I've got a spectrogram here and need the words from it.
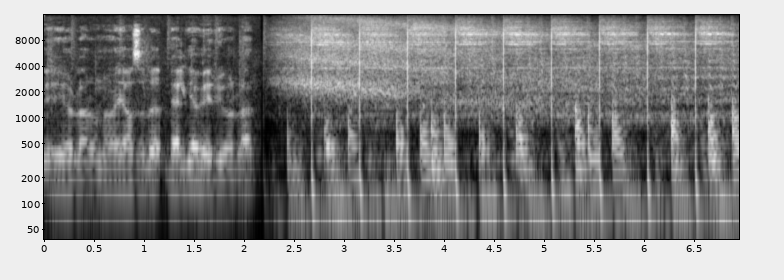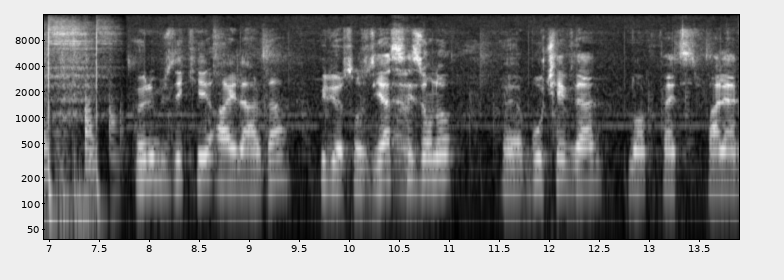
veriyorlar onlara yazılı belge veriyorlar. Önümüzdeki aylarda biliyorsunuz yaz sezonu e, bu çevreden Nordwestfalen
